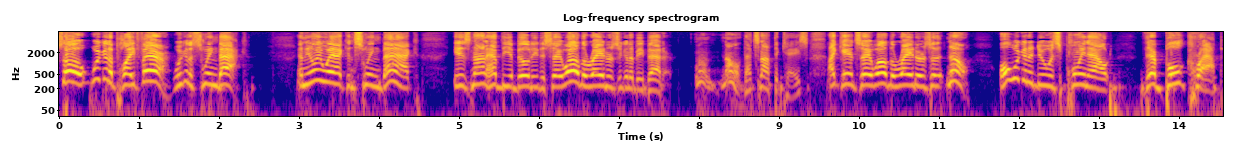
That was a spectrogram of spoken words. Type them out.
So we're going to play fair. We're going to swing back. And the only way I can swing back is not have the ability to say, well, the Raiders are going to be better. Well, no, that's not the case. I can't say, well, the Raiders are. No. All we're going to do is point out their bull crap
